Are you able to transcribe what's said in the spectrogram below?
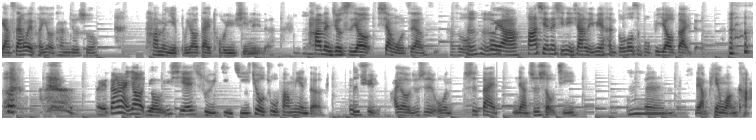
两三位朋友他们就说，他们也不要带托运行李了，他们就是要像我这样子。他说，对啊，发现那行李箱里面很多都是不必要带的。对，当然要有一些属于紧急救助方面的资讯，还有就是我是带两只手机。嗯，两片网卡，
